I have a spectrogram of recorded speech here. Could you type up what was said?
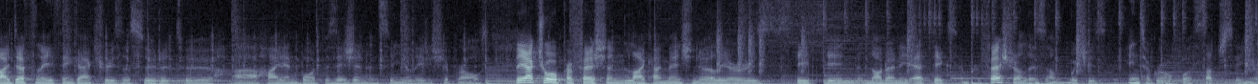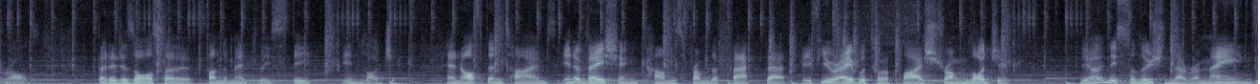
I definitely think actuaries are suited to uh, high-end board position and senior leadership roles. The actuarial profession, like I mentioned earlier, is steeped in not only ethics and professionalism, which is integral for such senior roles, but it is also fundamentally steeped in logic. And oftentimes, innovation comes from the fact that if you're able to apply strong logic, the only solution that remains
